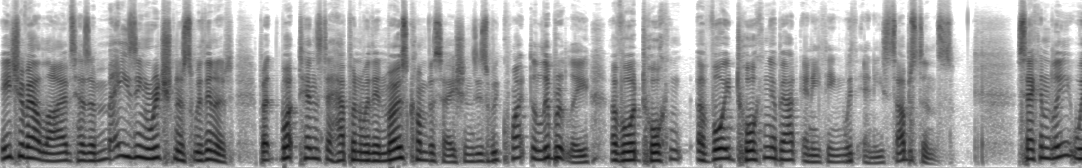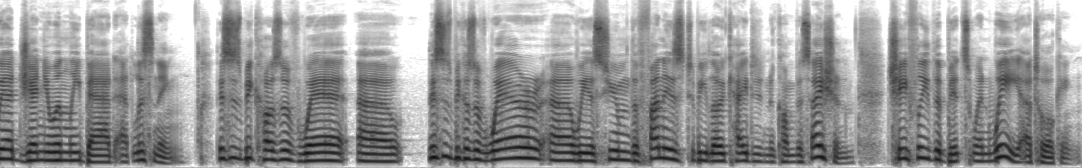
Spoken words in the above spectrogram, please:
Each of our lives has amazing richness within it, but what tends to happen within most conversations is we quite deliberately avoid talking, avoid talking about anything with any substance. Secondly, we are genuinely bad at listening. This is because of where uh, this is because of where uh, we assume the fun is to be located in a conversation, chiefly the bits when we are talking.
